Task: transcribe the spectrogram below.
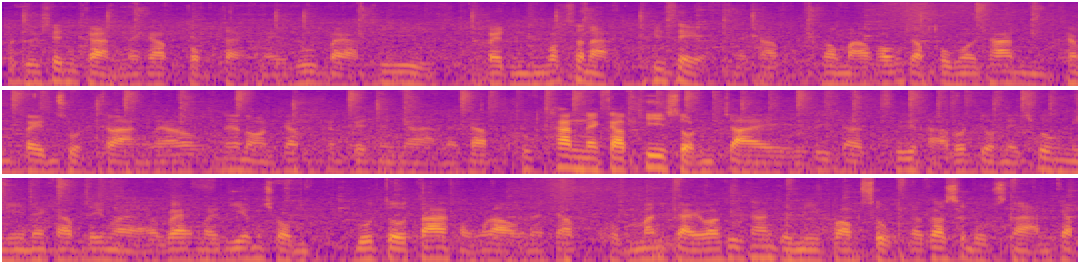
ก็ด้วยเช่นกันนะครับตกแต่งในรูปแบบที่เป็นลักษณะพิเศษนะครับเรามาพร้อมกับโปรโมชั่นแคมเปญส่วนกลางแล้วแน่นอนครับแคมเปญในงานนะครับทุกท่านนะครับที่สนใจที่จะซื้อหารถยนต์ในช่วงนี้นะครับได้มาแวะมาเยี่ยมชมบูธโตต้าของเรานะครับผมมั่นใจว่าทุกท่านจะมีความสุขแล้วก็สนุกสนานกับ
